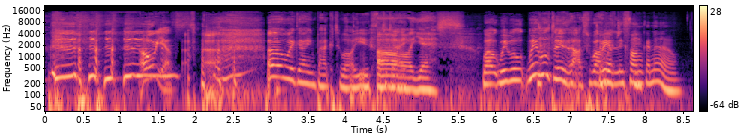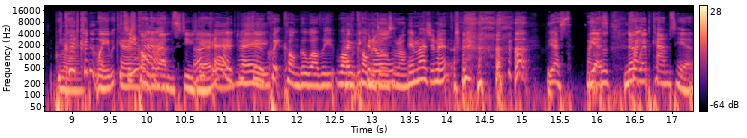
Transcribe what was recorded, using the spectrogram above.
oh, yes. Oh, we're going back to our youth ah, today. Oh yes, Well, we will we will do that while Do we we're have listening. conga now? we No. could, couldn't we? We could just Yeah. conga around the studio. Okay. Yeah, just do a quick conga while the while Hope the Commodores are on. imagine it. Yes, Yes, good- no thank, webcams here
